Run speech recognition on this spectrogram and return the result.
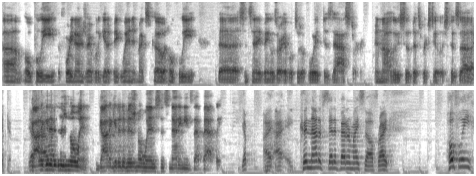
um, hopefully the 49ers are able to get a big win in Mexico, and hopefully the Cincinnati Bengals are able to avoid disaster and not lose to the Pittsburgh Steelers because uh, I like it. Yep, Got to get like a divisional it. win. Got to get a divisional win. Cincinnati needs that badly. Yep. I, I could not have said it better myself, right? Hopefully,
